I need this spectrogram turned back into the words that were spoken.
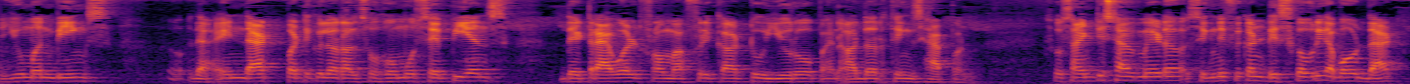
human beings uh, in that particular also homo sapiens they traveled from africa to europe and other things happened. So scientists have made a significant discovery about that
